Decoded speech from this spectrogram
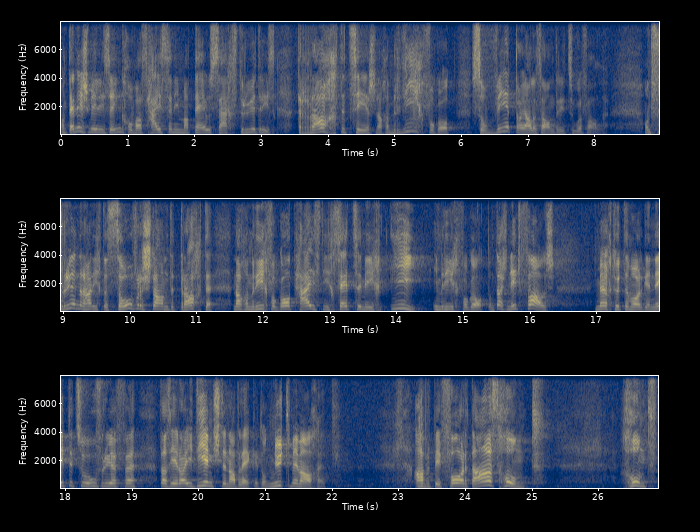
Und dann ist mir in Sinn gekommen, was heisst denn in Matthäus 6,33? Trachtet zuerst nach dem Reich von Gott, so wird euch alles andere zufallen. Und früher habe ich das so verstanden, trachten nach dem Reich von Gott heißt, ich setze mich ein im Reich von Gott. Und das ist nicht falsch. Ich möchte heute Morgen nicht dazu aufrufen, dass ihr eure Dienste ablegt und nichts mehr macht. Aber bevor das kommt, kommt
